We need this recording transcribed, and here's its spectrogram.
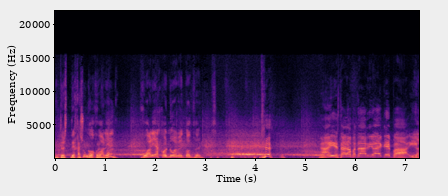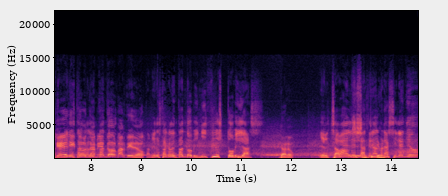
Entonces dejas un No, hueco en la jugaría- mano. jugarías con nueve entonces. Ahí está la patada arriba de Kepa. Mira, también Inédito está también calentando- todo el partido. También está calentando Vinicius Tobías. Claro. El chaval, el lateral ¿no? brasileño.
